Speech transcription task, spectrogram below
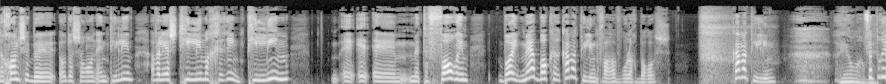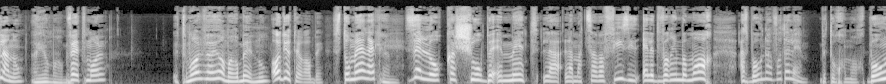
נכון שבהוד השרון אין טילים, אבל יש טילים אחרים, טילים אה, אה, אה, מטאפוריים. בואי, מהבוקר כמה טילים כבר עברו לך בראש? כמה טילים? היום הרבה. ספרי לנו. היום הרבה. ואתמול? אתמול והיום הרבה, נו. עוד יותר הרבה. זאת אומרת, כן. זה לא קשור באמת למצב הפיזי, אלה דברים במוח. אז בואו נעבוד עליהם בתוך המוח. בואו,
